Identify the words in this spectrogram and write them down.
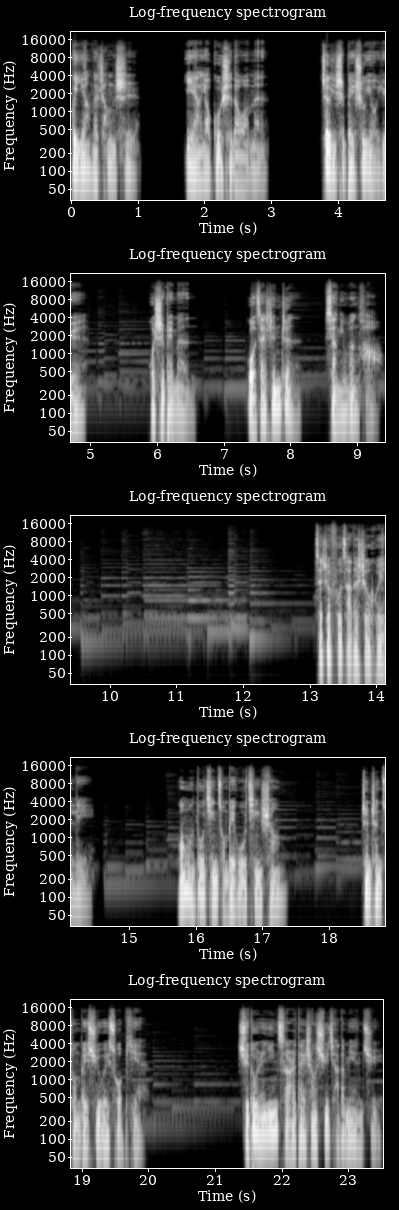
不一样的城市，一样有故事的我们。这里是北书有约，我是北门，我在深圳向您问好。在这复杂的社会里，往往多情总被无情伤，真诚总被虚伪所骗。许多人因此而戴上虚假的面具，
